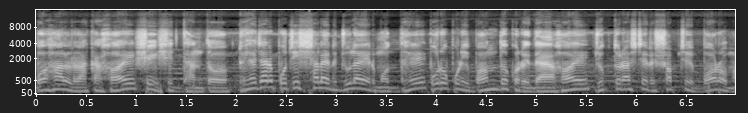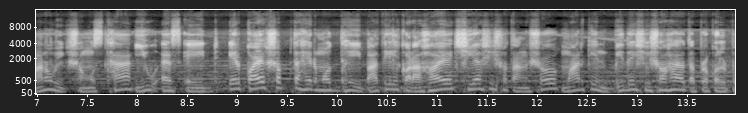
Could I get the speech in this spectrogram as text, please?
বহাল রাখা হয় সেই সিদ্ধান্ত। দুই হাজার পঁচিশ সালের জুলাইয়ের মধ্যে পুরোপুরি বন্ধ করে দেয়া হয় যুক্তরাষ্ট্রের সবচেয়ে বড় মানবিক সংস্থা ইউএসএইড। এর কয়েক সপ্তাহের মধ্যেই বাতিল করা হয় ছিয়াশি শতাংশ মার্কিন বিদেশি সহায়তা প্রকল্প।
